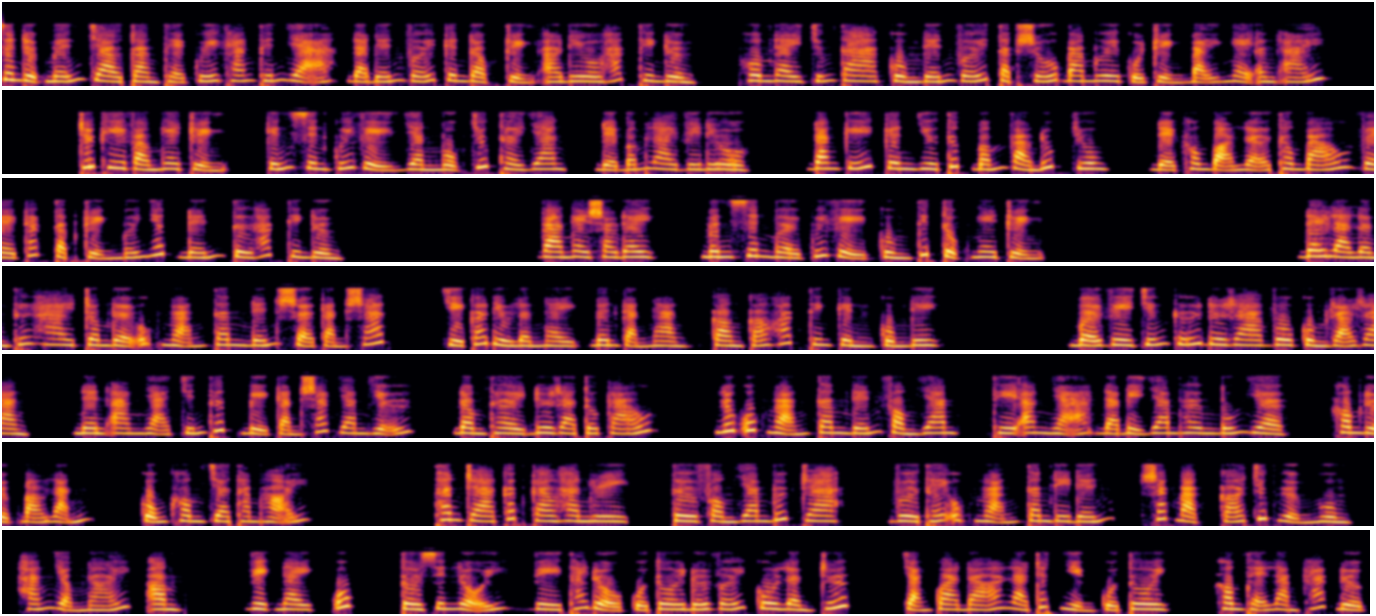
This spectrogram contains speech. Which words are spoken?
Xin được mến chào toàn thể quý khán thính giả đã đến với kênh đọc truyện audio Hát Thiên Đường. Hôm nay chúng ta cùng đến với tập số 30 của truyện 7 ngày ân ái. Trước khi vào nghe truyện, kính xin quý vị dành một chút thời gian để bấm like video, đăng ký kênh youtube bấm vào nút chuông để không bỏ lỡ thông báo về các tập truyện mới nhất đến từ Hát Thiên Đường. Và ngay sau đây, mình xin mời quý vị cùng tiếp tục nghe truyện đây là lần thứ hai trong đời Úc Noãn Tâm đến sở cảnh sát, chỉ có điều lần này bên cạnh nàng còn có Hoác Thiên Kình cùng đi. Bởi vì chứng cứ đưa ra vô cùng rõ ràng, nên An Nhã chính thức bị cảnh sát giam giữ, đồng thời đưa ra tố cáo. Lúc Úc Noãn Tâm đến phòng giam thì An Nhã đã bị giam hơn 4 giờ, không được bảo lãnh, cũng không cho thăm hỏi. Thanh tra cấp cao Henry từ phòng giam bước ra, vừa thấy Úc Noãn Tâm đi đến, sắc mặt có chút ngượng ngùng, hắn giọng nói, ông, Việc này, Úc, tôi xin lỗi vì thái độ của tôi đối với cô lần trước, chẳng qua đó là trách nhiệm của tôi, không thể làm khác được.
